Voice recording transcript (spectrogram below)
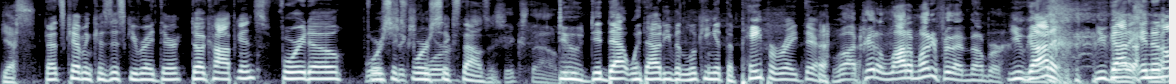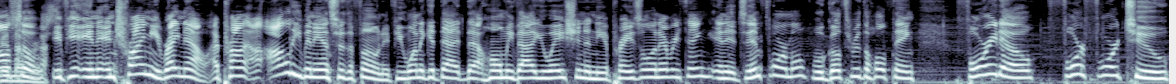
Yes. That's Kevin Kaziski right there. Doug Hopkins, 480 464 6000. 6000. Dude, did that without even looking at the paper right there. Well, I paid a lot of money for that number. You got it. You got it. And then also, numbers. if you and, and try me right now, I promise I'll even answer the phone if you want to get that that home evaluation and the appraisal and everything. And it's informal. We'll go through the whole thing. oh, 480 442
